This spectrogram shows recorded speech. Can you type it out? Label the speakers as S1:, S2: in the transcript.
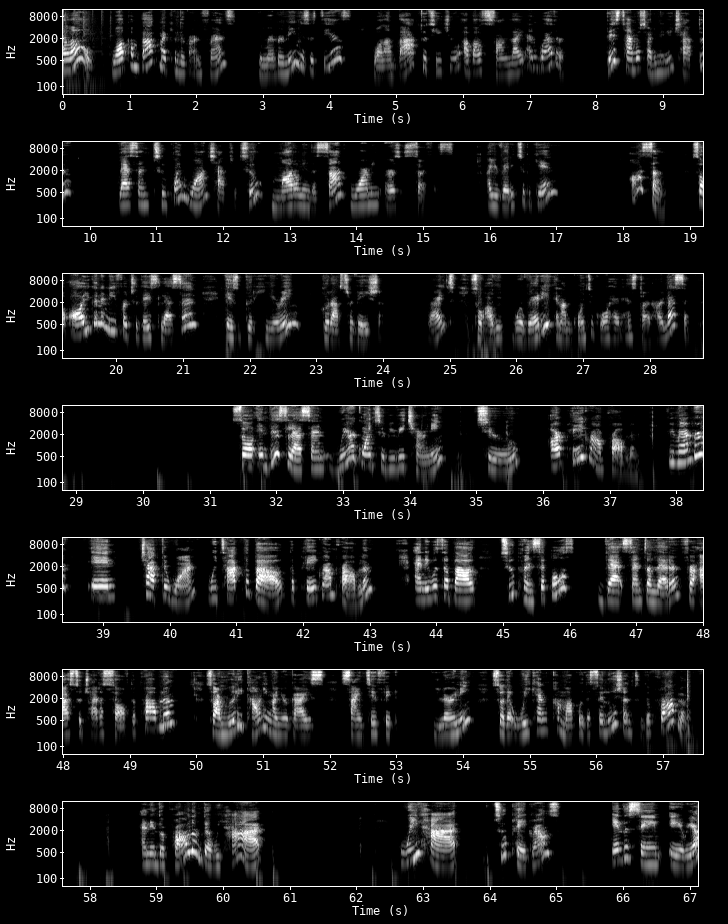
S1: Hello, welcome back my kindergarten friends. Remember me, Mrs. Diaz? Well, I'm back to teach you about sunlight and weather. This time we're starting a new chapter, lesson 2.1, chapter 2, modeling the sun warming Earth's surface. Are you ready to begin? Awesome. So all you're going to need for today's lesson is good hearing, good observation, right? So we, we're ready and I'm going to go ahead and start our lesson. So in this lesson, we're going to be returning to our playground problem. Remember in chapter 1, we talked about the playground problem and it was about two principals that sent a letter for us to try to solve the problem. So I'm really counting on your guys' scientific learning so that we can come up with a solution to the problem. And in the problem that we had, we had two playgrounds in the same area.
